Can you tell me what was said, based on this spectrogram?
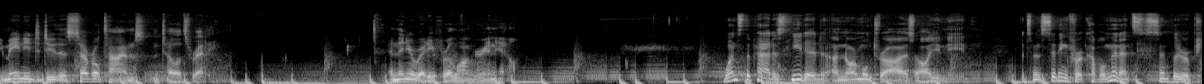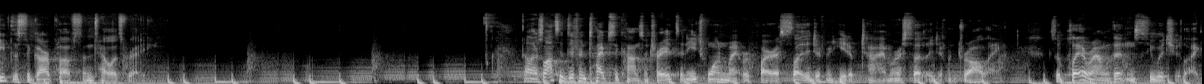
You may need to do this several times until it's ready. And then you're ready for a longer inhale. Once the pad is heated, a normal draw is all you need. If it's been sitting for a couple minutes, simply repeat the cigar puffs until it's ready. Now there's lots of different types of concentrates and each one might require a slightly different heat up time or a slightly different draw length. So play around with it and see what you like.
